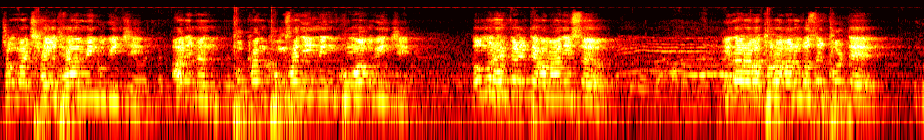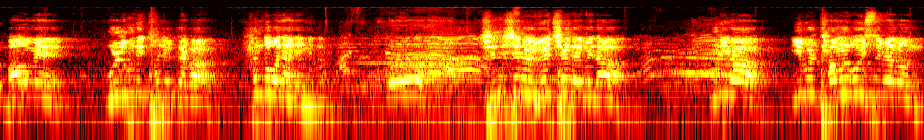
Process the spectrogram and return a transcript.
정말 자유 대한민국인지 아니면 북한 공산인민공화국인지 너무나 헷갈릴 때가 많이 있어요. 이 나라가 돌아가는 것을 볼 때 마음에 울분이 터질 때가 한두 번이 아닙니다. 진실을 외쳐야 됩니다. 우리가 입을 다물고 있으면은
